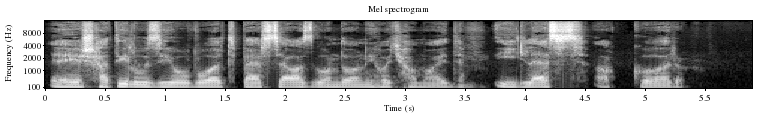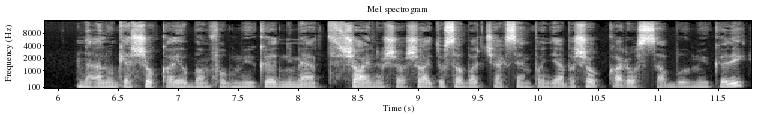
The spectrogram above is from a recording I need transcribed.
és hát illúzió volt persze azt gondolni, hogy ha majd így lesz, akkor nálunk ez sokkal jobban fog működni, mert sajnos a sajtószabadság szempontjából sokkal rosszabbul működik.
